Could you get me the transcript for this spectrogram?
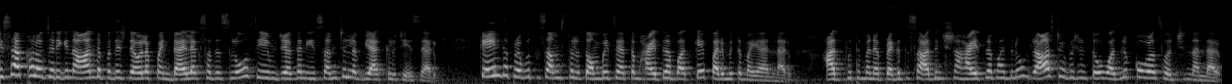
విశాఖలో జరిగిన ఆంధ్రప్రదేశ్ డెవలప్మెంట్ డైలాగ్ సదస్సులో సీఎం జగన్ ఈ సంచలన వ్యాఖ్యలు చేశారు. కేంద్ర ప్రభుత్వ సంస్థలు తొంభై శాతం హైదరాబాద్కే పరిమితమయ్యాయన్నారు. అద్భుతమైన ప్రగతి సాధించిన హైదరాబాద్ను రాష్ట్ర విభజనతో వదులుకోవాల్సి వచ్చిందన్నారు.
